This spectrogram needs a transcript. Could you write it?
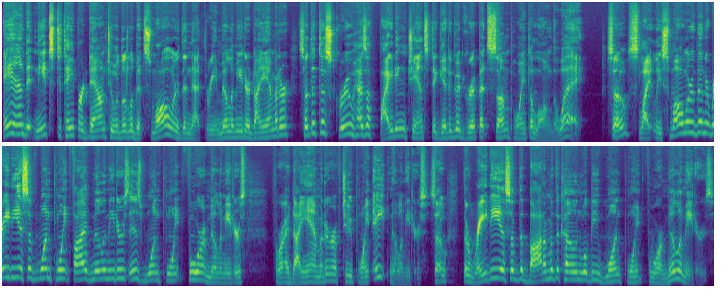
And it needs to taper down to a little bit smaller than that 3 millimeter diameter so that the screw has a fighting chance to get a good grip at some point along the way. So slightly smaller than a radius of 1.5 millimeters is 1.4 millimeters for a diameter of 2.8 millimeters. So the radius of the bottom of the cone will be 1.4 millimeters.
